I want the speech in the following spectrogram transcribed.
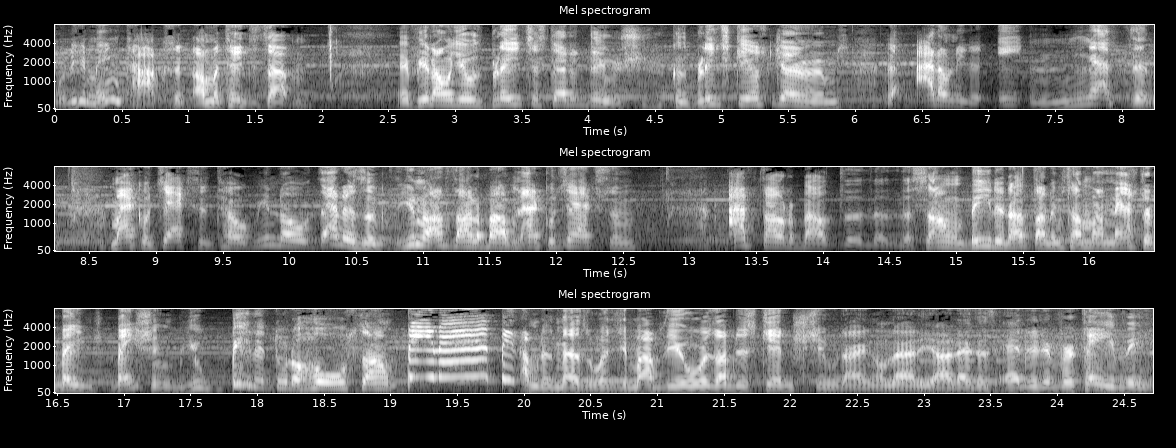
what do you mean toxic? I'm gonna teach you something. If you don't use bleach instead of douche, because bleach kills germs, that I don't need to eat nothing. Michael Jackson told me, you know, that is a, you know, I thought about Michael Jackson. I thought about the, the, the song Beat It. I thought he was talking about masturbation. You beat it through the whole song. Beat it, beat right? I'm just messing with you, my viewers. I'm just kidding. Shoot, I ain't gonna lie to y'all. That's just edited for TV.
